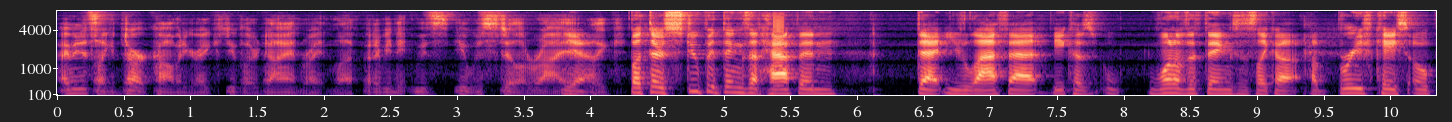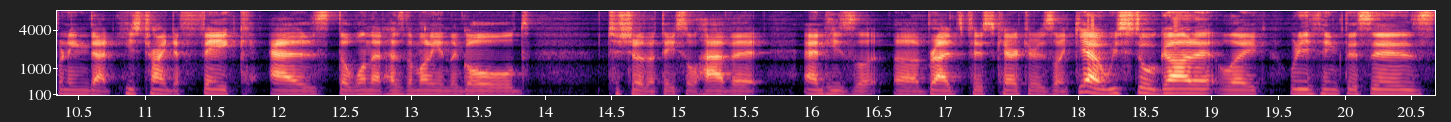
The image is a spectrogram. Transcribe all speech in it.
I mean, it's like a dark comedy, right? Because people are dying right and left. But I mean, it was it was still a riot. Yeah, Like but there's stupid things that happen that you laugh at because one of the things is like a, a briefcase opening that he's trying to fake as the one that has the money and the gold to show that they still have it. And he's uh, Brad Pitt's character is like, yeah, we still got it. Like, what do you think this is?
